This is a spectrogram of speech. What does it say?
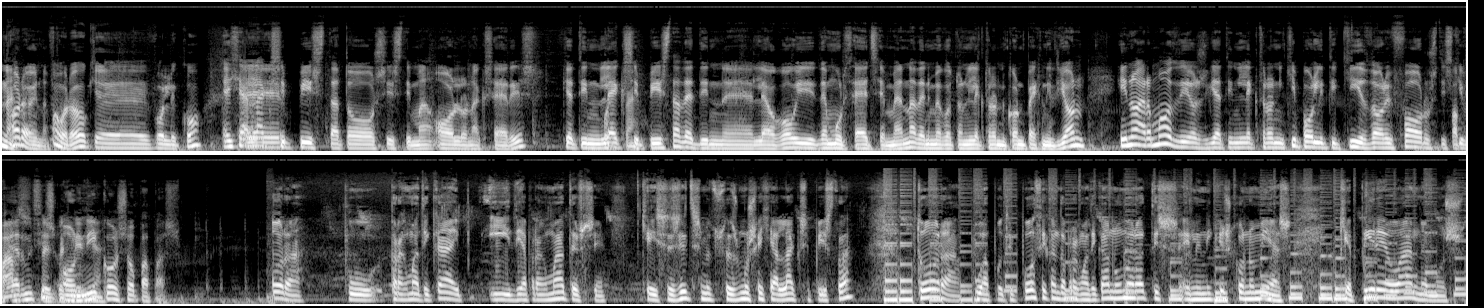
Ναι. Ωραίο είναι αυτό. Ωραίο και βολικό. Έχει Ε, αλλάξει πίστα το σύστημα όλο να ξέρεις. Και την λέξη πίστα δεν την ε, λέω εγώ ή δεν μου ήρθε έτσι εμένα, δεν είμαι εγώ των ηλεκτρονικών παιχνιδιών. Είναι ο αρμόδιος για την ηλεκτρονική πολιτική δορυφόρου της Παπάς, κυβέρνησης, παίζει ο παιχνίδια; Νίκος ο Παπάς. Τώρα που πραγματικά η, η διαπραγμάτευση και η συζήτηση με τους θεσμούς έχει αλλάξει πίστα, τώρα που αποτυπώθηκαν τα πραγματικά νούμερα της ελληνικής οικονομίας και πήρε ο άνεμος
